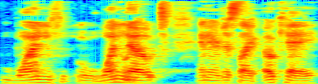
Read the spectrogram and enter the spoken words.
one one note, and you're just like okay.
